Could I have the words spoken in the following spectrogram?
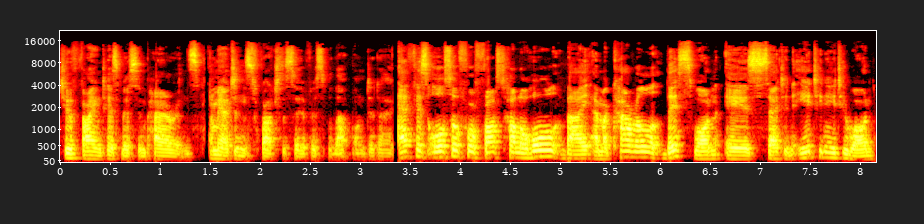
to find his missing parents. I mean, I didn't scratch the surface with that one, I? F is also for Frost Hollow Hall by Emma Carroll. This one is set in 1881,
